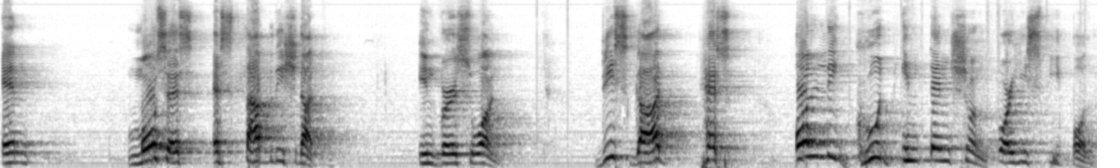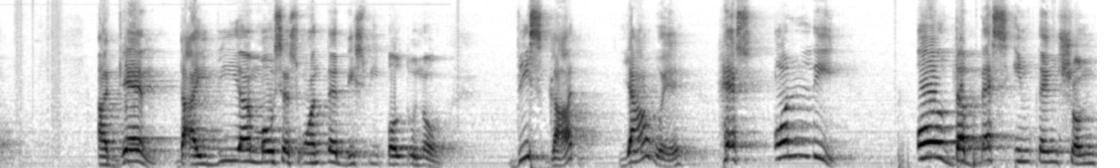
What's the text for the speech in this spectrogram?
And Moses established that in verse 1. This God has only good intention for his people. Again, the idea Moses wanted these people to know. This God, Yahweh, has only all the best intention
